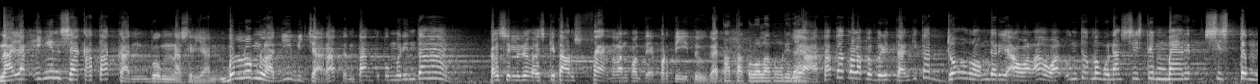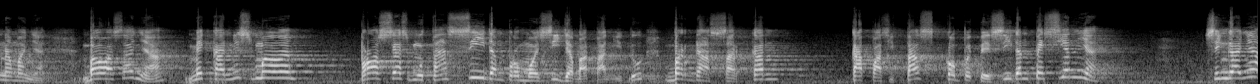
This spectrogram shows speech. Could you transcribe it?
Nah, yang ingin saya katakan, Bung Nasrian, belum lagi bicara tentang kepemerintahan. Kalau seluruh kita harus fair dalam konteks seperti itu, kan? Tata kelola pemerintah. Ya, tata kelola pemerintahan kita dorong dari awal-awal untuk menggunakan sistem merit system namanya. Bahwasanya mekanisme proses mutasi dan promosi jabatan itu berdasarkan kapasitas, kompetensi dan passionnya. Sehingganya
